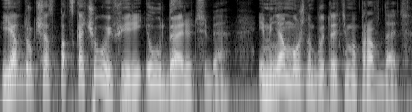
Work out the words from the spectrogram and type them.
И я вдруг сейчас подскочу в эфире и ударю тебя. И меня можно будет этим оправдать.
